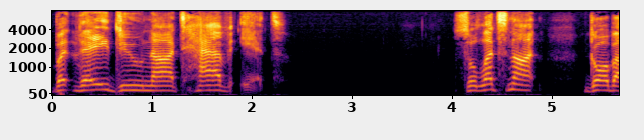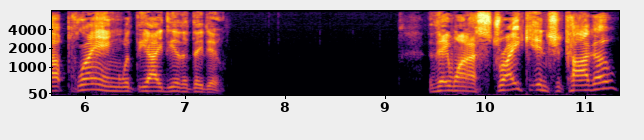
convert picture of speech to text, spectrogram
but they do not have it. So let's not go about playing with the idea that they do. They want to strike in Chicago.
